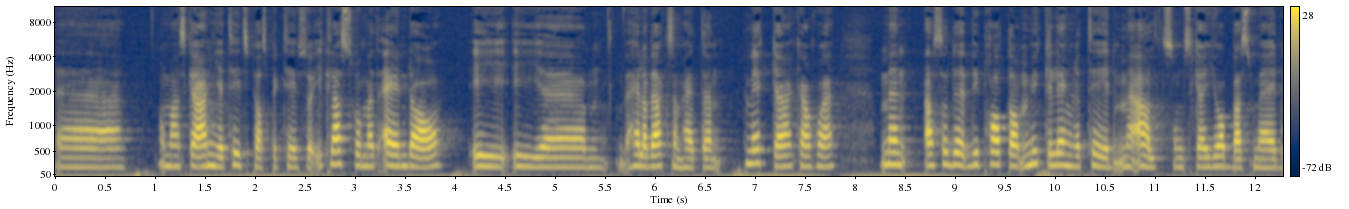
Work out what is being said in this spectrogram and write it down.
Eh, om man ska ange tidsperspektiv så i klassrummet en dag, i, i eh, hela verksamheten, en vecka kanske. Men alltså det, vi pratar mycket längre tid med allt som ska jobbas med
